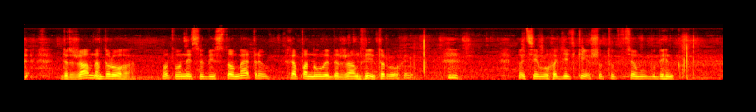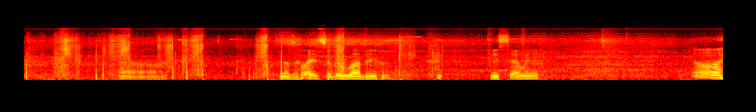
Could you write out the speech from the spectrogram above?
Державна дорога. От вони собі 100 метрів хапанули державної дороги. Оці дядьки, що тут в цьому будинку. Називають себе владою місцевою. Ой.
